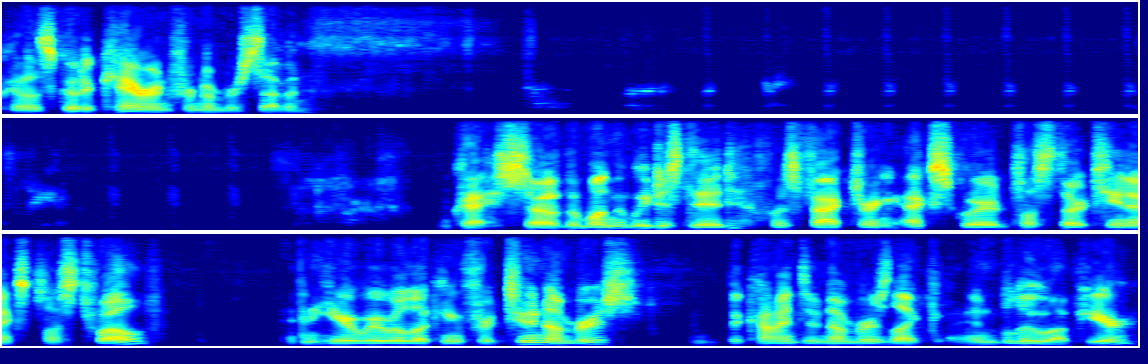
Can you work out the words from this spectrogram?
Okay, let's go to Karen for number seven. Okay, so the one that we just did was factoring x squared plus 13x plus 12. And here we were looking for two numbers, the kinds of numbers like in blue up here,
